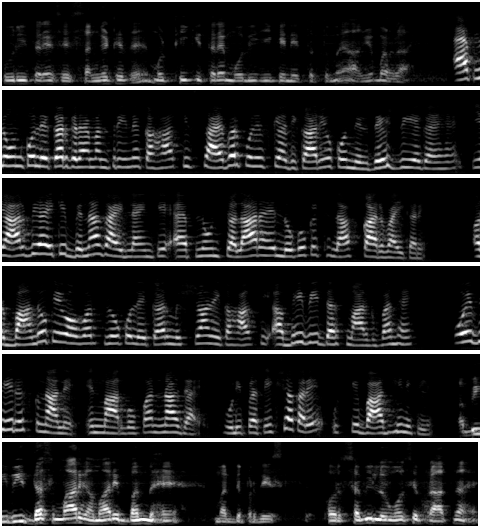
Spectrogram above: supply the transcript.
पूरी तरह से संगठित है मुट्ठी की तरह मोदी जी के नेतृत्व में आगे बढ़ रहा है। ऐप लोन को लेकर गृह मंत्री ने कहा कि साइबर पुलिस के अधिकारियों को निर्देश दिए गए हैं कि आरबीआई की बिना गाइडलाइन के ऐप लोन चला रहे लोगों के खिलाफ कार्रवाई करें। और बांधों के ओवरफ्लो को लेकर मिश्रा ने कहा कि अभी भी दस मार्ग बंद हैं कोई भी रिस्क ना ले इन मार्गों पर ना जाए थोड़ी प्रतीक्षा करे उसके बाद ही निकले। अभी भी दस मार्ग हमारे बंद हैं मध्य प्रदेश के। और सभी लोगों से प्रार्थना है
